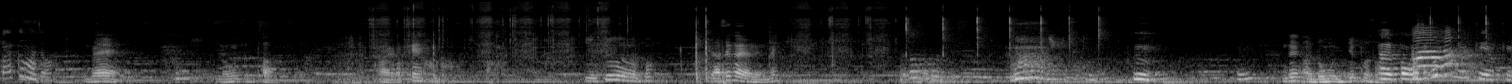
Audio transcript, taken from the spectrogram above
깔끔하죠? 네. 너무 좋다. 아 이렇게? 유튜브는 뭐 야세 가야겠네. 응 근데 아 너무 예뻐서. 아 예뻐가지고? 이렇게 이렇게 이렇게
